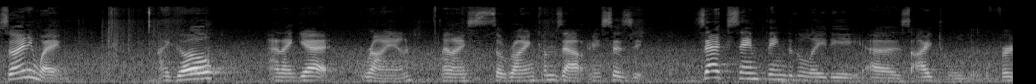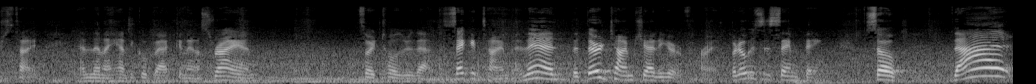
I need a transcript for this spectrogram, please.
So anyway, I go and I get Ryan, and I so Ryan comes out and he says the exact same thing to the lady as I told her the first time, and then I had to go back and ask Ryan. So I told her that the second time, and then the third time she had to hear it from Ryan, but it was the same thing. So that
